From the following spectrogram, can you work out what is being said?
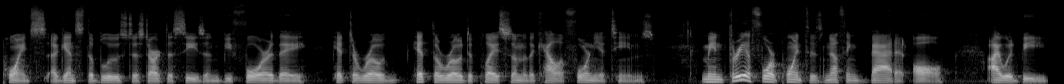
points against the Blues to start the season before they hit the road hit the road to play some of the California teams. I mean, three of four points is nothing bad at all. I would be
